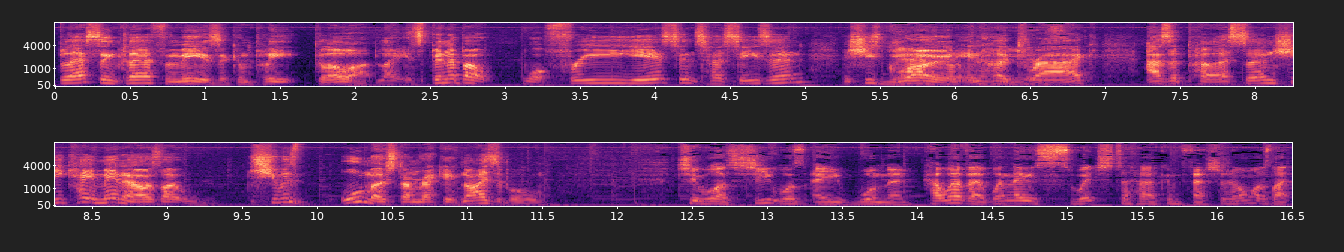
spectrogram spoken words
Blair St Clair for me is a complete glow up. Like it's been about what three years since her season, and she's Yeah, grown in her years. drag as a person. She came in, and I was like, she was almost unrecognizable. She was. She was a woman. However, when they switched to her confessional, I was like,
